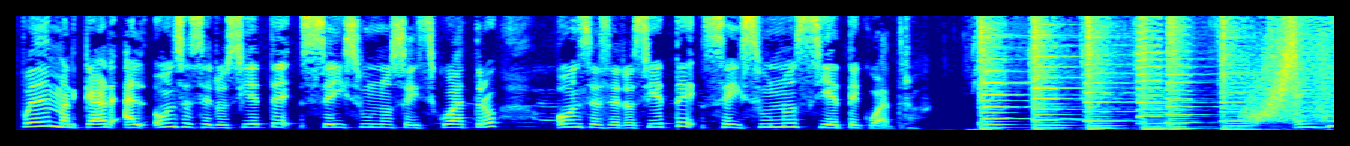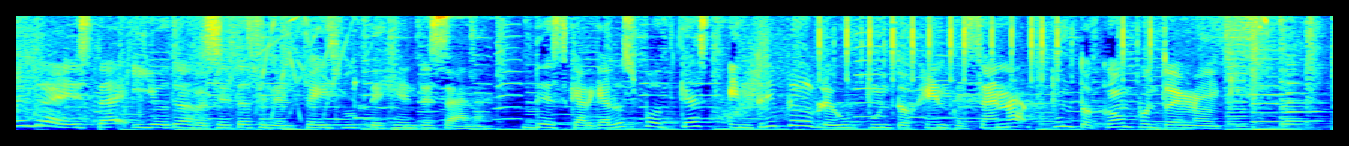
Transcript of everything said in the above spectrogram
Pueden marcar al 1107-6164, 1107-6174. Encuentra esta y otras recetas en el Facebook de Gente Sana. Descarga los podcasts en www.gentesana.com.mx.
